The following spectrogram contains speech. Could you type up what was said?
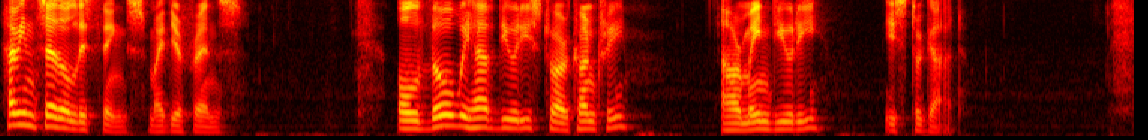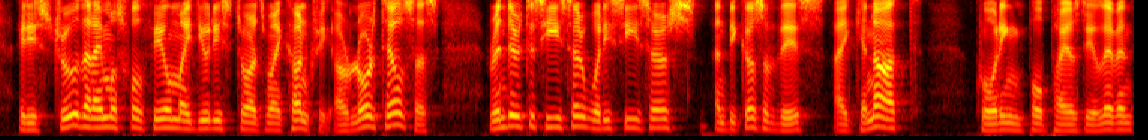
Having said all these things, my dear friends, although we have duties to our country, our main duty is to God. It is true that I must fulfill my duties towards my country. Our Lord tells us, Render to Caesar what is Caesar's, and because of this, I cannot, quoting Pope Pius XI,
